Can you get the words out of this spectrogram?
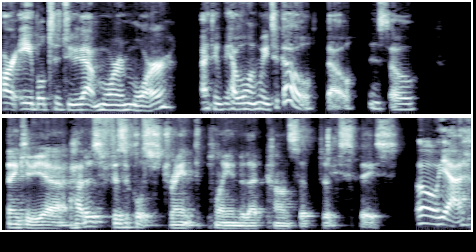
are able to do that more and more. I think we have a long way to go, though. And so, Thank you. Yeah. How does physical strength play into that concept of space? Oh, yeah.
